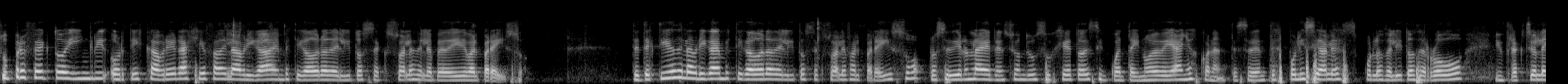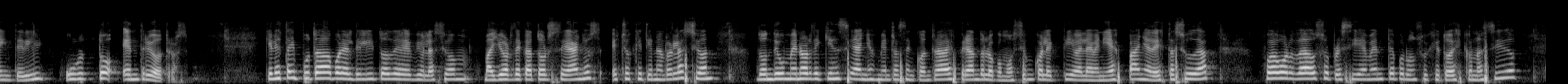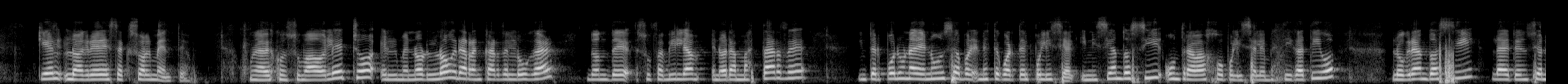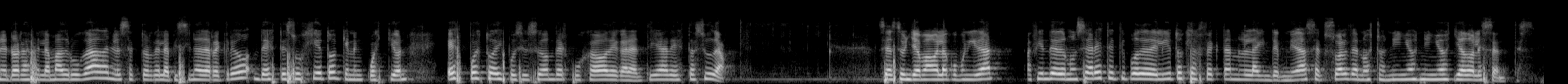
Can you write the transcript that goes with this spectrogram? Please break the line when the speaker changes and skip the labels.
Subprefecto Ingrid Ortiz Cabrera, jefa de la Brigada Investigadora de Delitos Sexuales de la PDI de Valparaíso. Detectives de la Brigada Investigadora de Delitos Sexuales Valparaíso procedieron a la detención de un sujeto de 59 años con antecedentes policiales por los delitos de robo, infracción la Intevil, hurto, entre otros. Quien está imputado por el delito de violación mayor de 14 años, hechos que tienen relación, donde un menor de 15 años, mientras se encontraba esperando locomoción colectiva en la Avenida España de esta ciudad, fue abordado sorpresivamente por un sujeto desconocido que lo agrede sexualmente. Una vez consumado el hecho, el menor logra arrancar del lugar donde su familia en horas más tarde interpone una denuncia en este cuartel policial, iniciando así un trabajo policial investigativo, logrando así la detención en horas de la madrugada en el sector de la piscina de recreo de este sujeto, quien en cuestión es puesto a disposición del juzgado de garantía de esta ciudad. Se hace un llamado a la comunidad a fin de denunciar este tipo de delitos que afectan la indemnidad sexual de nuestros niños, niños y adolescentes.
